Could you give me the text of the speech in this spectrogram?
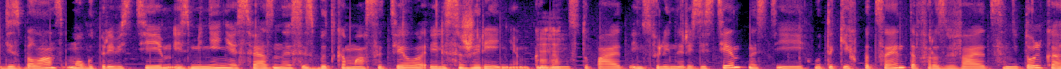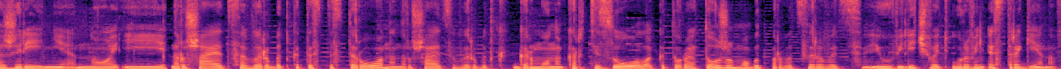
Дисбаланс могут привести изменения, связанные с избытком массы тела или с ожирением, когда угу. наступает инсулинорезистентность, и у таких пациентов развивается не только ожирение, но и нарушается нарушается выработка тестостерона, нарушается выработка гормона кортизола, которые тоже могут провоцировать и увеличивать уровень эстрогенов.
